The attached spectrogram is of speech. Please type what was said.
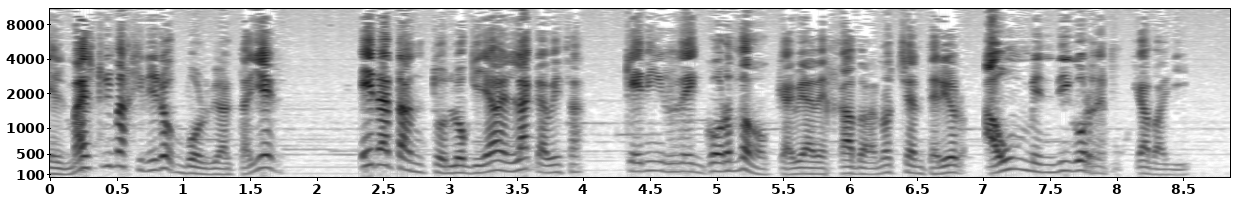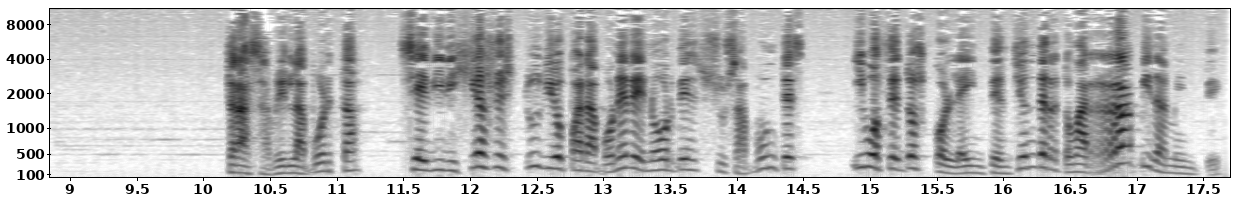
el maestro imaginero volvió al taller era tanto lo que llevaba en la cabeza que ni recordó que había dejado la noche anterior a un mendigo refugiado allí. Tras abrir la puerta, se dirigió a su estudio para poner en orden sus apuntes y bocetos con la intención de retomar rápidamente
